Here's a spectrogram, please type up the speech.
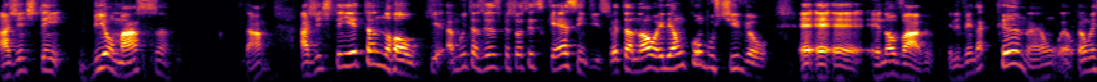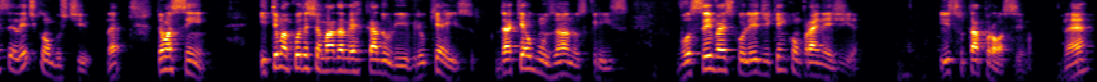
A gente tem biomassa, tá? A gente tem etanol, que muitas vezes as pessoas se esquecem disso. O etanol ele é um combustível é, é, é renovável. Ele vem da cana, é um, é um excelente combustível, né? Então assim, e tem uma coisa chamada mercado livre. O que é isso? Daqui a alguns anos, Cris, você vai escolher de quem comprar energia. Isso está próximo, né?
